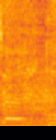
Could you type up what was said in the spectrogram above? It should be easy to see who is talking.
Speaker 1: Say. eight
